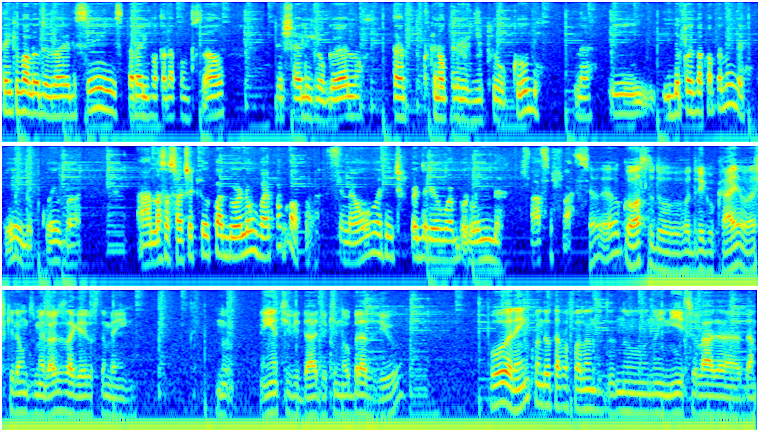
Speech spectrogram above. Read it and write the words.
tem que valorizar ele sim, esperar ele voltar da contusão, deixar ele jogando, tanto que não prejudique o clube, né? E, e depois da Copa vender. Ele, o Cueva. A nossa sorte é que o Equador não vai pra Copa. Senão a gente perderia o Arboleda fácil, fácil. Eu, eu gosto do Rodrigo Caio, eu acho que ele é um dos melhores zagueiros também no- em atividade aqui no Brasil. Porém, quando eu tava falando do- no, no início lá da, da-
